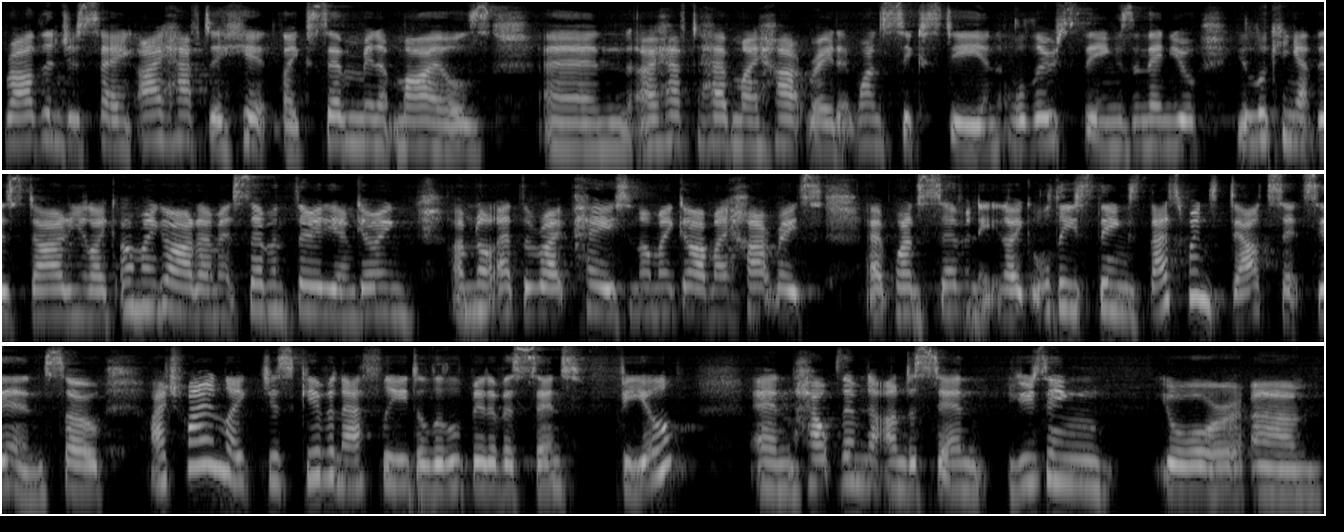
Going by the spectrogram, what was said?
rather than just saying, I have to hit like seven minute miles and I have to have my heart rate at 160 and all those things. And then you're, you're looking at this data and you're like, oh my God, I'm at 730. I'm going, I'm not at the right pace. And oh my God, my heart rate's at 170. Like all these things, that's when doubt sets in. So I try and like just give an athlete a little bit of a sense feel and help them to understand using your um,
